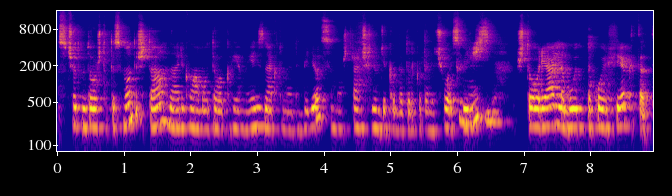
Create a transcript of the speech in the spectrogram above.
с учетом того, что ты смотришь да, на рекламу этого крема. Я не знаю, кто на это ведется. Может, раньше люди, когда только это началось, велись, да. что реально будет такой эффект от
